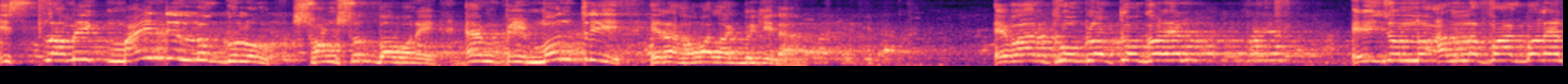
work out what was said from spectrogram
ইসলামিক মাইন্ডের লোকগুলো সংসদ ভবনে এমপি, মন্ত্রী, এরা হওয়া লাগবে কিনা? এবার খুব লক্ষ্য করেন। এই জন্য আল্লাহ পাক বলেন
